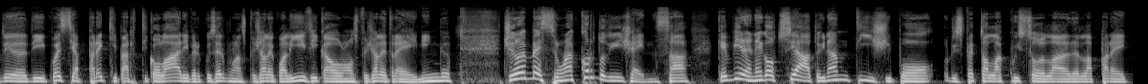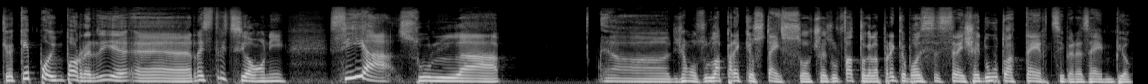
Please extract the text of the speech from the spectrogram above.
di, di questi apparecchi particolari per cui serve una speciale qualifica o uno speciale training ci dovrebbe essere un accordo di licenza che viene negoziato in anticipo rispetto all'acquisto della, dell'apparecchio e che può imporre eh, restrizioni sia sulla Uh, diciamo sull'apparecchio stesso, cioè sul fatto che l'apparecchio può essere ceduto a terzi, per esempio,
